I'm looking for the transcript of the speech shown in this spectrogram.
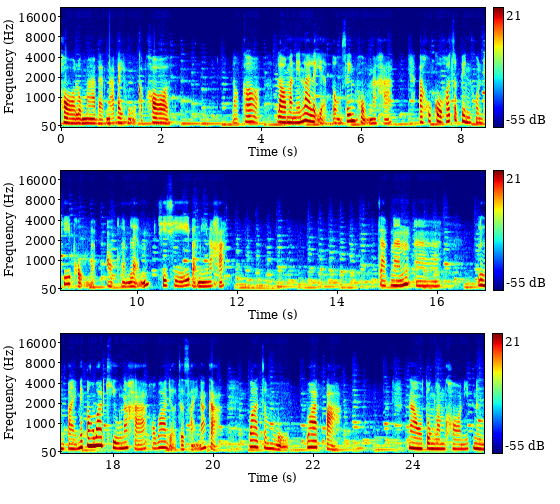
คอลงมาแบบนี้ใบหูกับคอ แล้วก็เรามาเน้นรายละเอียดตรงเส้นผมนะคะปาคุโกเขาจะเป็นคนที่ผมแบบออกแหลมๆชี้ๆแบบนี้นะคะ จากนั้นอ่า ลืมไปไม่ต้องวาดคิ้วนะคะ เพราะว่าเดี๋ยวจะใส่หน้ากากวาดจมูก วาดปาก เงาตรงลำคอนิดนึง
